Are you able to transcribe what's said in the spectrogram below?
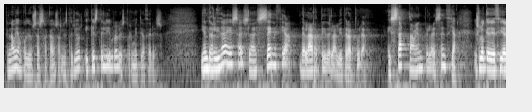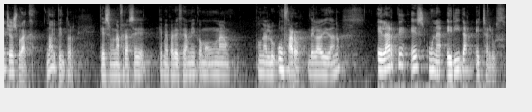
que no habían podido ser sacados al exterior y que este libro les permitió hacer eso. Y en realidad esa es la esencia del arte y de la literatura, exactamente la esencia. Es lo que decía Josh Brack, ¿no? el pintor, que es una frase que me parece a mí como una un faro de la vida. ¿no? El arte es una herida hecha luz.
